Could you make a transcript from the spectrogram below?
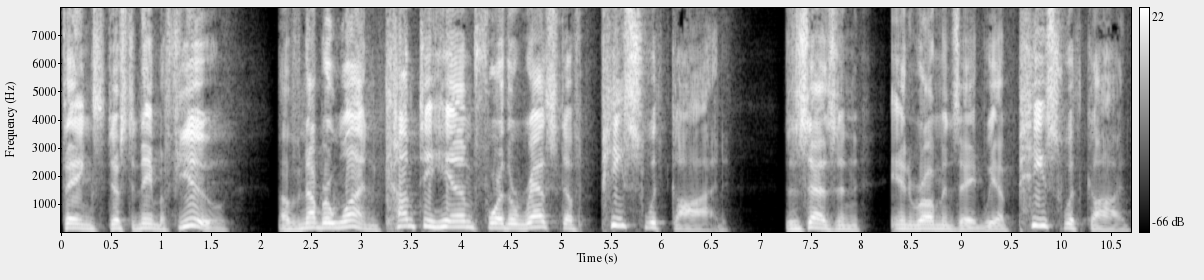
things, just to name a few, of number one, come to him for the rest of peace with God. It says in, in Romans 8, we have peace with God.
